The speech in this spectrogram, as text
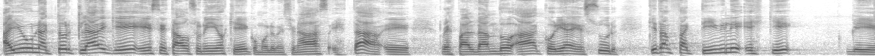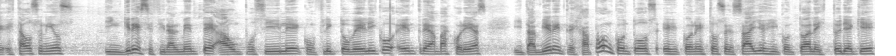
Hay un actor clave que es Estados Unidos, que como lo mencionabas, está eh, respaldando a Corea del Sur. ¿Qué tan factible es que eh, Estados Unidos ingrese finalmente a un posible conflicto bélico entre ambas Coreas y también entre Japón con, todos, eh, con estos ensayos y con toda la historia que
